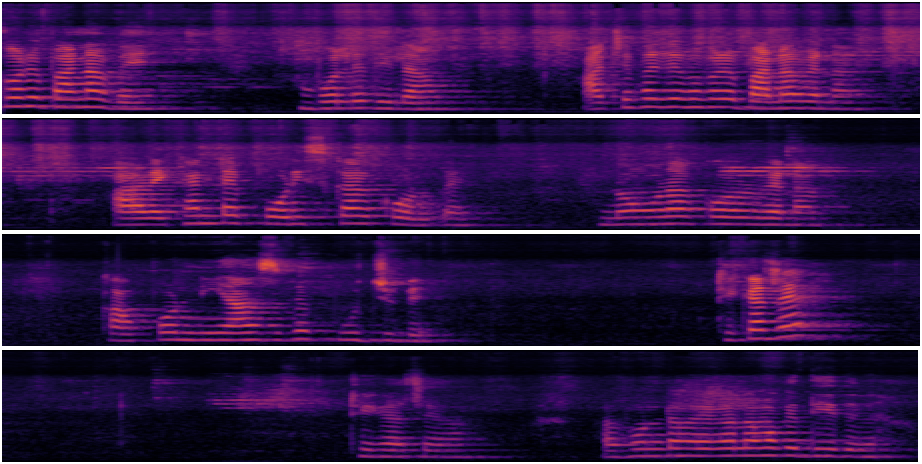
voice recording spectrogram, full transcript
করে বানাবে, বলে দিলাম। আজে বাজে করে বানাবে না। আর এখানটায় পরিষ্কার করবে, নোংরা করবে না। কাপড় নিয়ে আসবে, পুজবে। ঠিক আছে? ঠিক আছে, আর ফোনটা হয়ে গেলে আমাকে দিয়ে দেবে।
